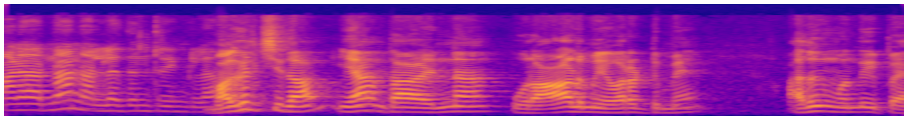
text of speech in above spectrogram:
ஆனார்னா நல்லதுன்றீங்களா? மகிழ்ச்சி தான் ஏன் தா என்ன? ஒரு ஆளுமை வரட்டுமே. அதுவும் வந்து இப்போ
